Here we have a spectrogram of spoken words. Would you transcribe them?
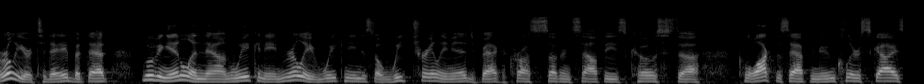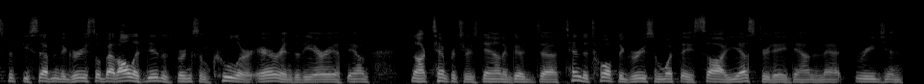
earlier today, but that moving inland now and weakening, really weakening just a weak trailing edge back across the southern southeast coast. Uh, this afternoon, clear skies, 57 degrees, so about all it did was bring some cooler air into the area down, knock temperatures down a good uh, 10 to 12 degrees from what they saw yesterday down in that region.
